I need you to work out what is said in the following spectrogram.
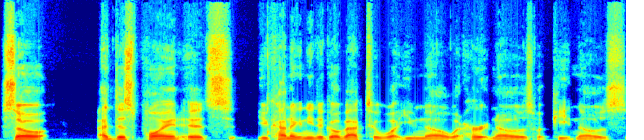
So at this point, it's you kind of need to go back to what you know, what Hurtt knows, what Pete knows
